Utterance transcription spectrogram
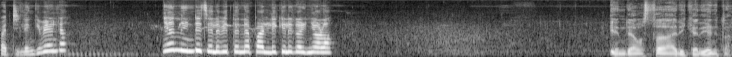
പറ്റില്ലെങ്കിൽ വേണ്ട. ഞാൻ നിന്റെ ചെലവിൽ തന്നെ പള്ളിക്കൽ കഴിഞ്ഞോളാം. എന്റെ അവസ്ഥ ആരിക്കറിയാഞ്ഞിട്ടാ?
